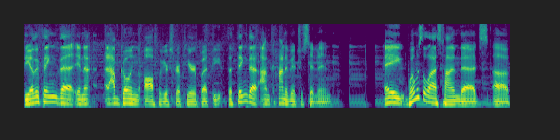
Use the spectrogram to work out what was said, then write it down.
the other thing that and I- I'm going off of your script here, but the the thing that I'm kind of interested in a, when was the last time that um,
